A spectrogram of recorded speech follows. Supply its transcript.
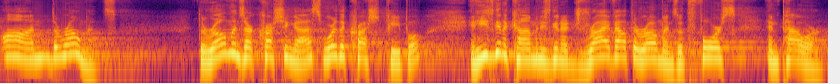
on the Romans. The Romans are crushing us. We're the crushed people. And he's going to come and he's going to drive out the Romans with force and power,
